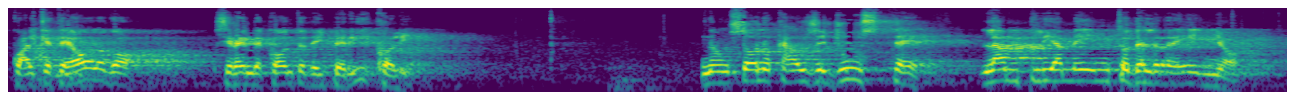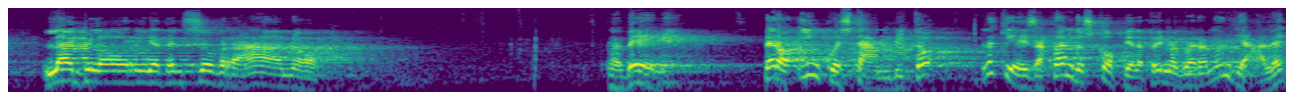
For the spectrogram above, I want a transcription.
Qualche teologo si rende conto dei pericoli. Non sono cause giuste l'ampliamento del regno, la gloria del sovrano. Va bene, però in quest'ambito la Chiesa, quando scoppia la Prima Guerra Mondiale,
